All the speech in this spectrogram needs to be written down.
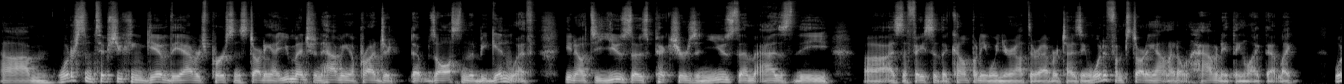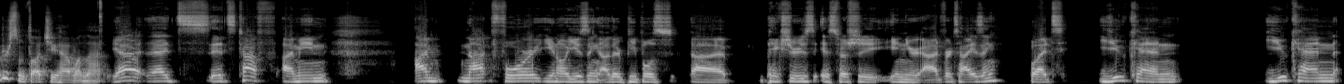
Um, what are some tips you can give the average person starting out? You mentioned having a project that was awesome to begin with, you know, to use those pictures and use them as the uh, as the face of the company when you're out there advertising. What if I'm starting out and I don't have anything like that? Like, what are some thoughts you have on that? Yeah, it's it's tough. I mean, I'm not for you know using other people's uh, pictures, especially in your advertising, but you can you can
